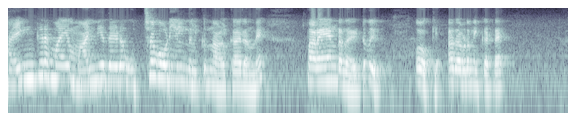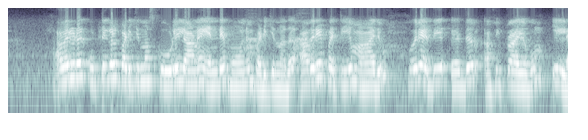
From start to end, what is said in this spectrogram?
ഭയങ്കരമായ മാന്യതയുടെ ഉച്ചകോടിയിൽ നിൽക്കുന്ന ആൾക്കാരെന്നേ പറയേണ്ടതായിട്ട് വരും. ഓക്കെ അതവിടെ നിൽക്കട്ടെ. അവരുടെ കുട്ടികൾ പഠിക്കുന്ന സ്കൂളിലാണ് എന്റെ മോനും പഠിക്കുന്നത്. അവരെ പറ്റിയും ആരും ഒരു എതിർ എതിർ അഭിപ്രായവും ഇല്ല.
